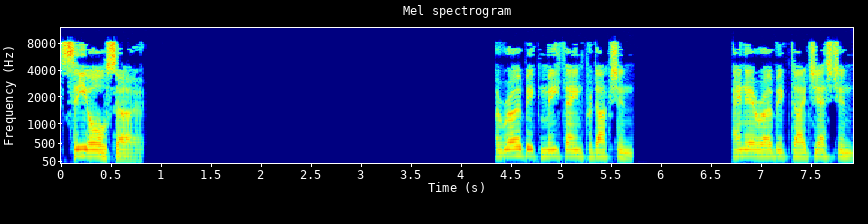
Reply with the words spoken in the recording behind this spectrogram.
See also Aerobic methane production. Anaerobic digestion.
